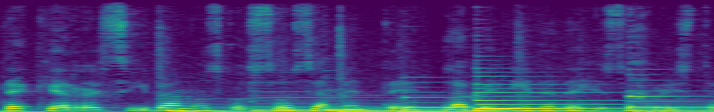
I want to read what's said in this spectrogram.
de que recibamos gozosamente la venida de Jesucristo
